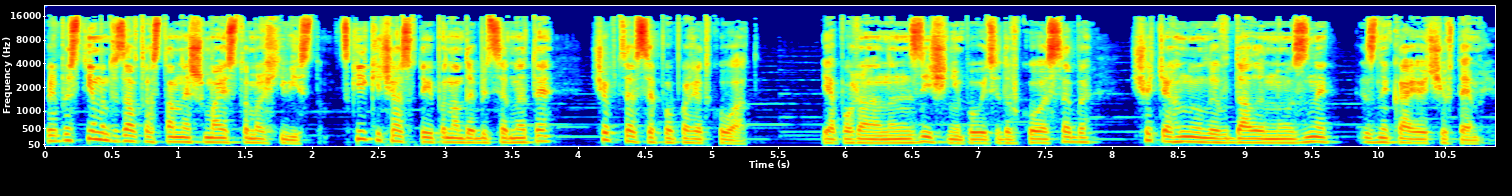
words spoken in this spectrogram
Припустімо, ти завтра станеш майстром-архівістом. Скільки часу тобі понадобиться на те, щоб це все попорядкувати? Я поглянув на незлічені полиці довкола себе, що тягнули вдалену, зник... зникаючи в темряві.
